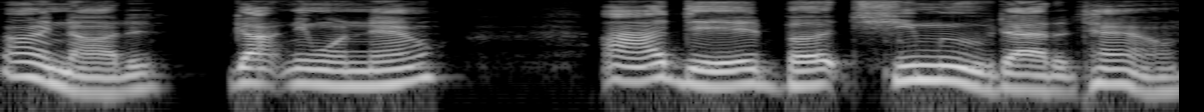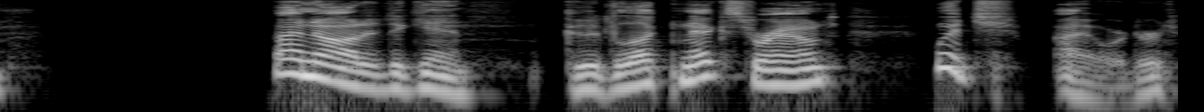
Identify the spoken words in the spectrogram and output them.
I nodded. Got anyone now? I did, but she moved out of town. I nodded again. Good luck next round, which I ordered.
